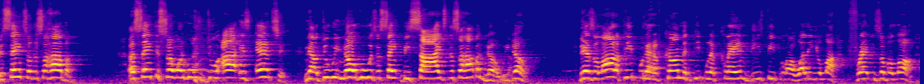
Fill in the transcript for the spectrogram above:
The saints are the Sahaba. A saint is someone whose dua is answered. Now, do we know who is a saint besides the Sahaba? No, we don't. There's a lot of people that have come and people have claimed these people are waliullah, friends of Allah,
